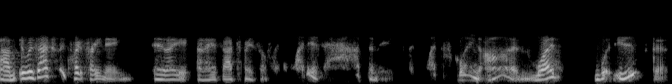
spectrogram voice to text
um, it was actually quite frightening. And I and I thought to myself, like, what is happening? Like, what's going on? What what is this?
